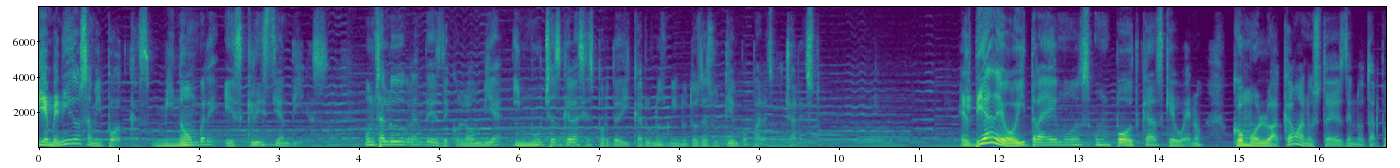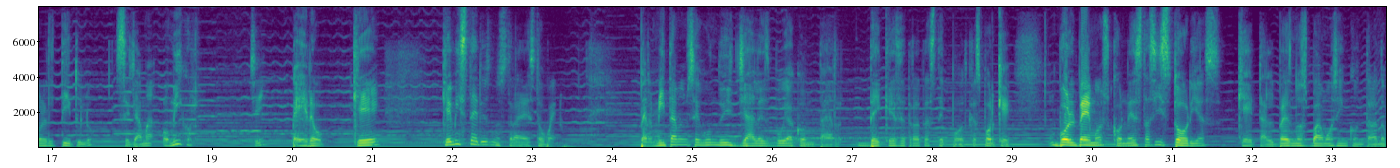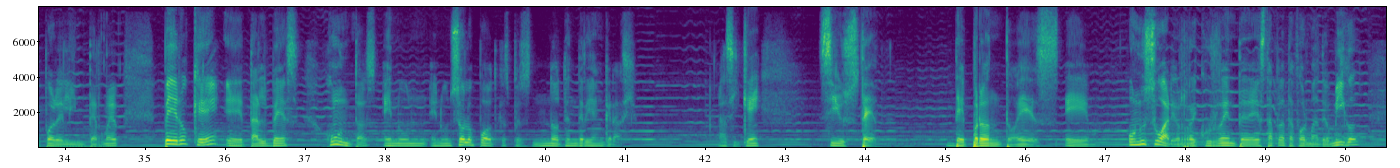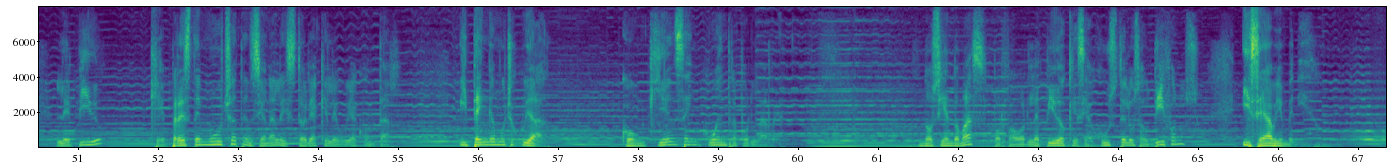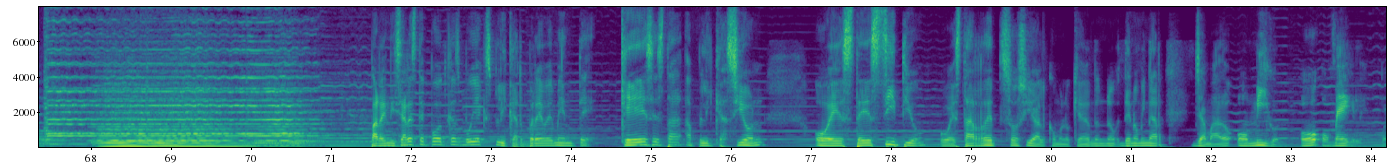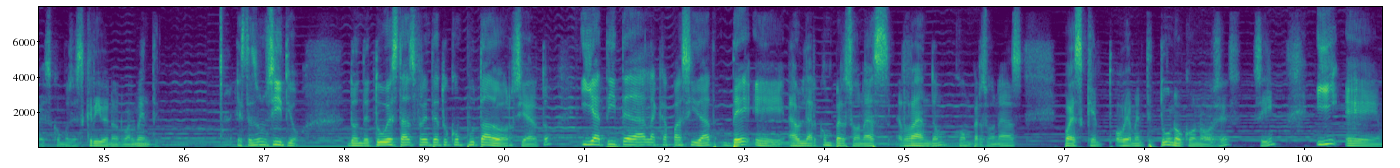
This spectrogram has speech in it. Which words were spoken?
Bienvenidos a mi podcast. Mi nombre es Cristian Díaz. Un saludo grande desde Colombia y muchas gracias por dedicar unos minutos de su tiempo para escuchar esto. El día de hoy traemos un podcast que, bueno, como lo acaban ustedes de notar por el título, se llama Omigol. ¿Sí? Pero, ¿qué, qué misterios nos trae esto? Bueno, permítame un segundo y ya les voy a contar de qué se trata este podcast, porque volvemos con estas historias que tal vez nos vamos encontrando por el internet, pero que eh, tal vez juntas en un, en un solo podcast pues no tendrían gracia. Así que si usted de pronto es eh, un usuario recurrente de esta plataforma de Omegle, le pido que preste mucha atención a la historia que le voy a contar y tenga mucho cuidado con quién se encuentra por la red. No siendo más, por favor le pido que se ajuste los audífonos y sea bienvenido. Para iniciar este podcast voy a explicar brevemente qué es esta aplicación o este sitio o esta red social, como lo quieran denominar, llamado Omegle o Omegle, pues como se escribe normalmente. Este es un sitio donde tú estás frente a tu computador, ¿cierto? Y a ti te da la capacidad de eh, hablar con personas random, con personas pues que obviamente tú no conoces, ¿sí? Y eh,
